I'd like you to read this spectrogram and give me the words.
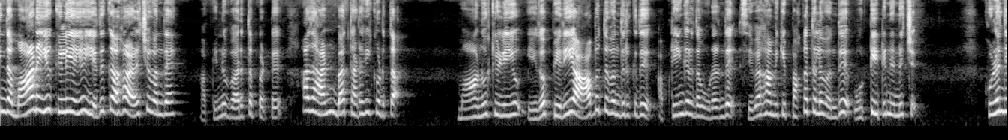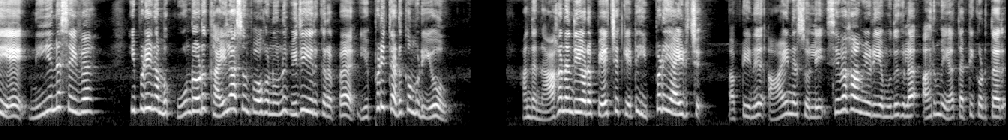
இந்த மானையும் கிளியையும் எதுக்காக அழைச்சி வந்தேன் அப்படின்னு வருத்தப்பட்டு அதை அன்பாக தடவி கொடுத்தா. மானும் கிளியும் ஏதோ பெரிய ஆபத்து வந்திருக்குது அப்படிங்கிறத உணர்ந்து சிவகாமிக்கு பக்கத்தில் வந்து ஒட்டிட்டு நின்றுச்சு குழந்தையே நீ என்ன செய்வ? இப்படி நம்ம கூண்டோடு கைலாசம் போகணும்னு விதி இருக்கிறப்ப எப்படி தடுக்க முடியும் அந்த நாகநந்தியோட பேச்சை கேட்டு இப்படி ஆயிடுச்சு அப்படின்னு ஆயனர் சொல்லி சிவகாமியுடைய முதுகில் அருமையாக தட்டி கொடுத்தாரு.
